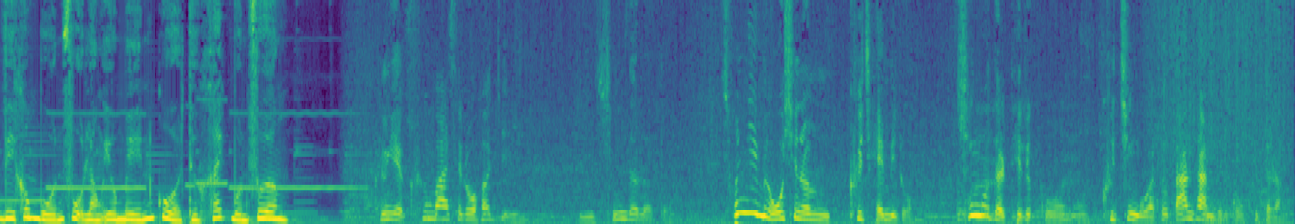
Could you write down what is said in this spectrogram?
vì không muốn phụ lòng yêu mến của thực khách bốn phương. 그게 그 맛으로 하지. 힘들어도. 손님이 오시는 그 재미로. 친구들 데리고 그 친구가 또 딴 사람 데리고 그러더라고.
